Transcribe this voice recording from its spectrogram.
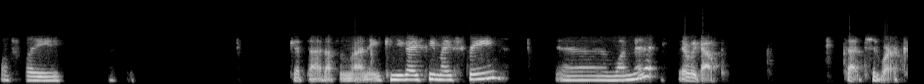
hopefully get that up and running. Can you guys see my screen? Uh, one minute. There we go. That should work.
